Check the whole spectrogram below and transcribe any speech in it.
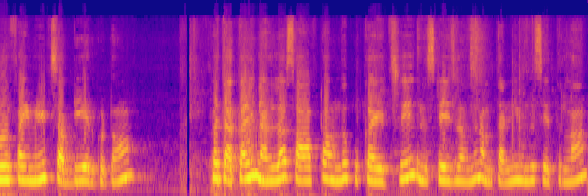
ஒரு ஃபைவ் மினிட்ஸ் அப்படியே இருக்கட்டும். இப்போ தக்காளி நல்லா சாஃப்டாக வந்து குக் ஆயிடுச்சு. இந்த ஸ்டேஜில் வந்து நம்ம தண்ணி வந்து சேர்த்துடலாம்.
